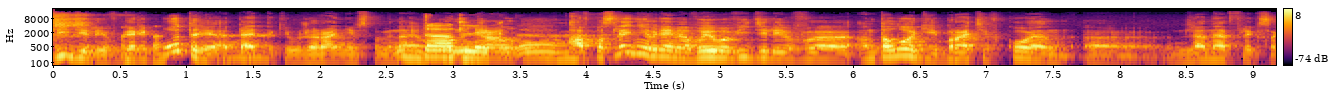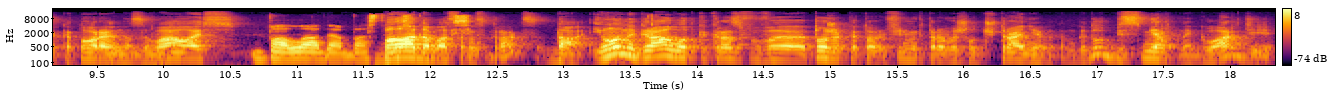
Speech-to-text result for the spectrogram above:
видели в Гарри Поттере, опять-таки уже ранее вспоминаем. Дадлик, он играл... да. А в последнее время вы его видели в антологии братьев Коэн э, для Netflix, которая называлась... Баллада Бастера Баллада Бастера Скракса. Да, и он играл вот как раз в тоже который, в фильме, который вышел чуть ранее в этом году, «Бессмертной гвардии».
